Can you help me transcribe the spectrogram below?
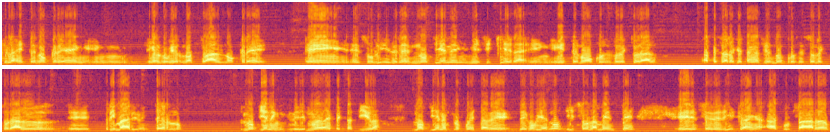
que la gente no cree en, el gobierno actual, no cree en, sus líderes, no tienen ni siquiera en, este nuevo proceso electoral, a pesar de que están haciendo un proceso electoral primario, interno, no tienen nuevas expectativas no tienen propuestas de, gobierno y solamente eh, se dedican a, culpar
